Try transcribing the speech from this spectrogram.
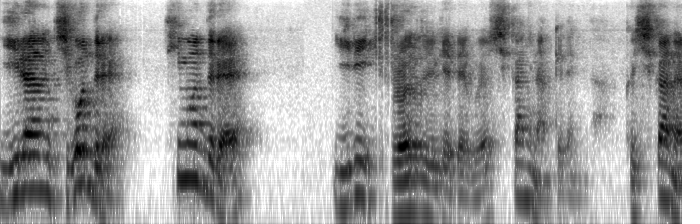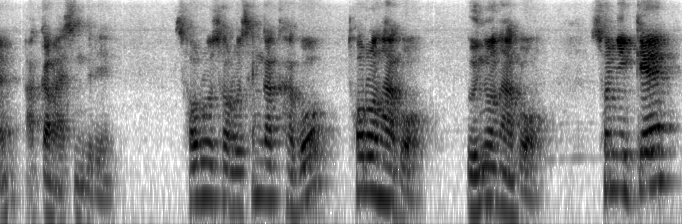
일하는 직원들의 팀원들의 일이 줄어들게 되고요. 시간이 남게 됩니다. 그 시간을 아까 말씀드린 서로 서로 생각하고 토론하고 의논하고 손님께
